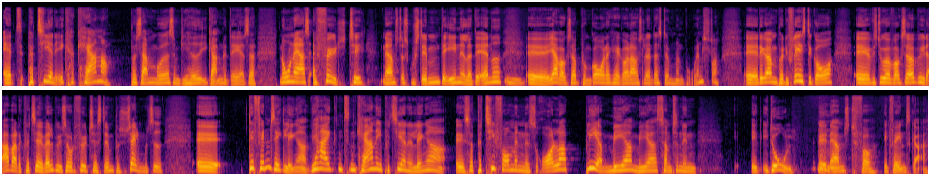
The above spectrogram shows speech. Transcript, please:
at partierne ikke har kerner på samme måde, som de havde i gamle dage. Altså, nogle af os er født til nærmest at skulle stemme det ene eller det andet. Mm. Øh, jeg vokset op på en gård, der kan jeg godt afsløre, der stemmer man på Venstre. Øh, det gør man på de fleste gårde. Øh, hvis du har vokset op i et arbejderkvarter i Valby, så er du født til at stemme på Socialdemokratiet. Øh, det findes ikke længere. Vi har ikke en sådan kerne i partierne længere, øh, så partiformændenes roller bliver mere og mere som sådan en et idol øh, mm. nærmest for et fanskar.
